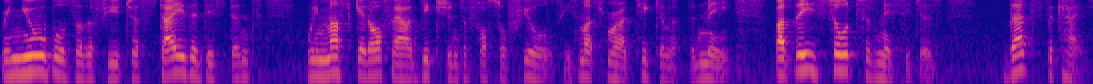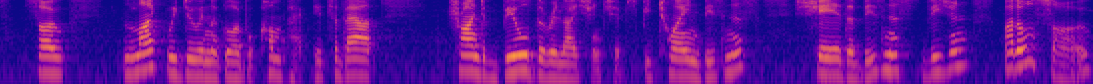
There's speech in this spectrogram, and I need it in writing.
renewables are the future, stay the distance, we must get off our addiction to fossil fuels. He's much more articulate than me. But these sorts of messages, that's the case. So, like we do in the Global Compact, it's about trying to build the relationships between business, share the business vision, but also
